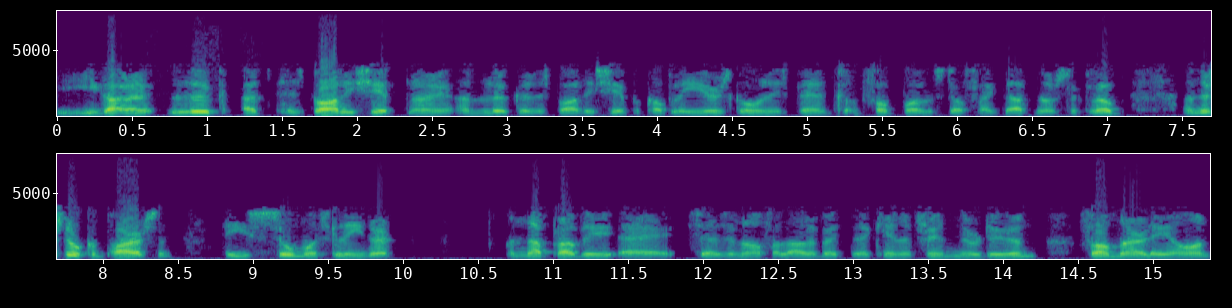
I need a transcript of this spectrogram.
you got to look at his body shape now and look at his body shape a couple of years ago when he's playing club football and stuff like that in Ulster Club, and there's no comparison. He's so much leaner, and that probably uh, says an awful lot about the kind of training they're doing from early on.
